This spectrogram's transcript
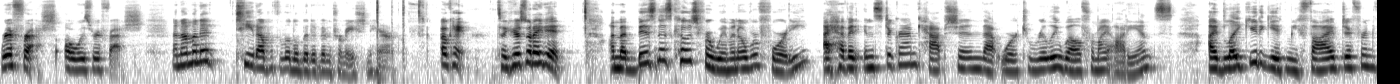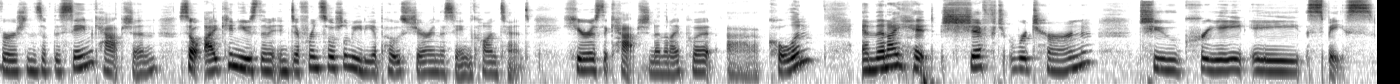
refresh, always refresh. And I'm to tee it up with a little bit of information here. Okay, so here's what I did. I'm a business coach for women over 40. I have an Instagram caption that worked really well for my audience. I'd like you to give me five different versions of the same caption so I can use them in different social media posts sharing the same content. Here is the caption, and then I put a colon, and then I hit shift return to create a space.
